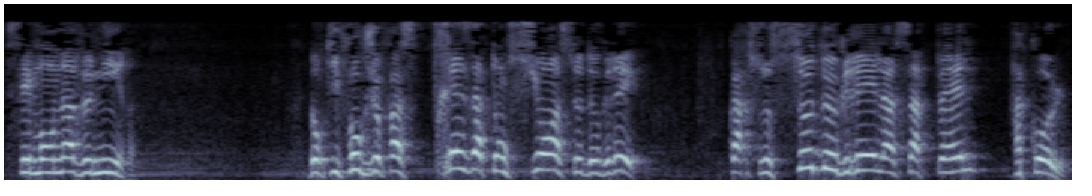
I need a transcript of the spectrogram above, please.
C'est mon avenir. Donc il faut que je fasse très attention à ce degré. Car ce, degré-là s'appelle Hakol.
